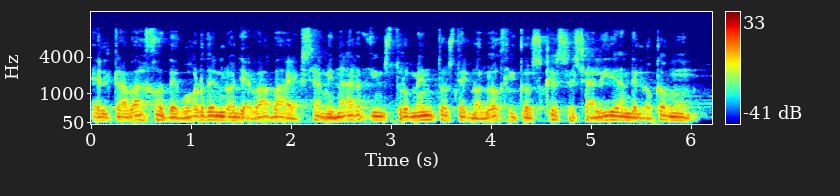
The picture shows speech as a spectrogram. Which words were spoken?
El trabajo de Borden lo llevaba a examinar instrumentos tecnológicos que se salían de lo común.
